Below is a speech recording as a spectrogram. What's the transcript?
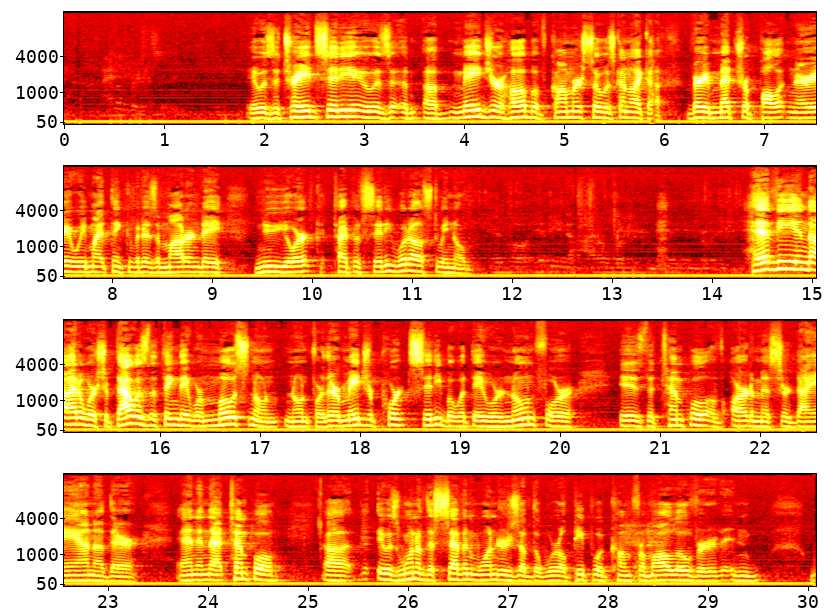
It was a trade city. It was a, a major hub of commerce. So it was kind of like a very metropolitan area. We might think of it as a modern day New York type of city. What else do we know? Heavy into idol worship. That was the thing they were most known, known for. They're a major port city, but what they were known for is the temple of Artemis or Diana there. And in that temple, uh, it was one of the seven wonders of the world. People would come from all over. And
